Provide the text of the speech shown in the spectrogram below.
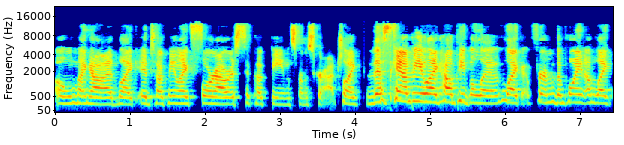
oh my God, like it took me like four hours to cook beans from scratch. Like, this can't be like how people live. Like, from the point of like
